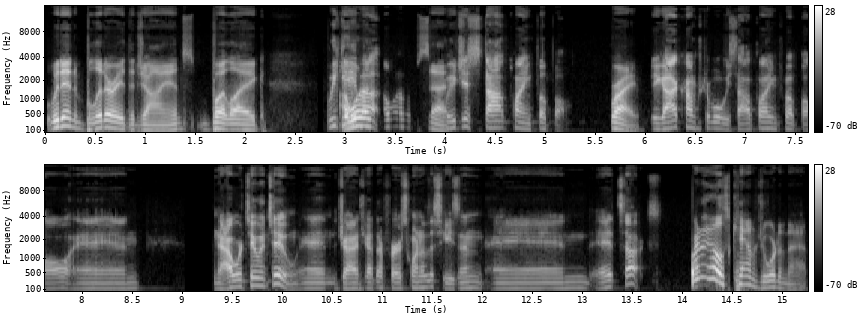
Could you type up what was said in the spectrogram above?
we didn't obliterate the Giants, but like, We I gave up. upset. We just stopped playing football. right. We got comfortable. We stopped playing football, and now we're two and two. And the Giants got their first win of the season, and it sucks. Where the hell is Cam Jordan at?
